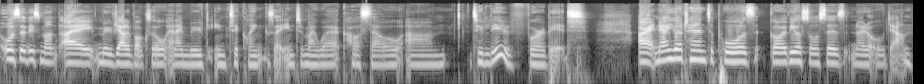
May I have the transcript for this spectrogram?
Also, this month I moved out of Vauxhall and I moved into Clink, so into my work hostel um, to live for a bit. All right, now your turn to pause, go over your sources, note it all down.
